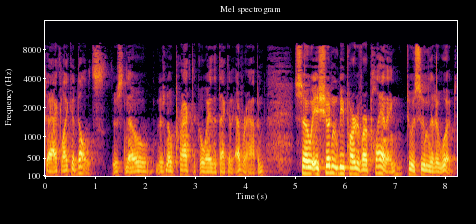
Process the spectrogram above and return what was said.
to act like adults. There's no, there's no practical way that that could ever happen. So it shouldn't be part of our planning to assume that it would.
